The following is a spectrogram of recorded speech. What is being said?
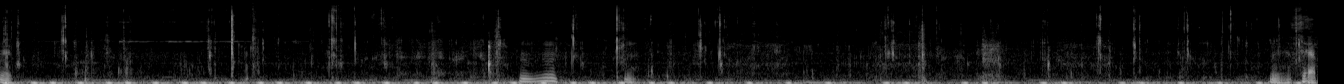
นี่อืมนี่ แซ่บ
